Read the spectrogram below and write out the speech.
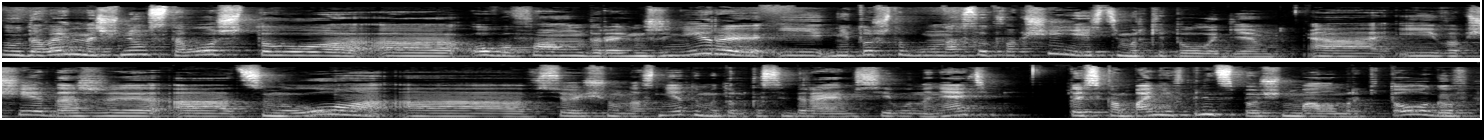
Ну, давай начнем с того, что э, оба фаундера инженеры, и не то чтобы у нас тут вообще есть маркетологи, э, и вообще даже э, ЦМО э, все еще у нас нет, и мы только собираемся его нанять. То есть в компании, в принципе, очень мало маркетологов,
